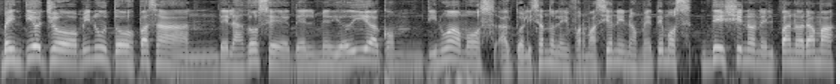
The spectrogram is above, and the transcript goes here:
...28 minutos pasan de las 12 del mediodía... ...continuamos actualizando la información... ...y nos metemos de lleno en el panorama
